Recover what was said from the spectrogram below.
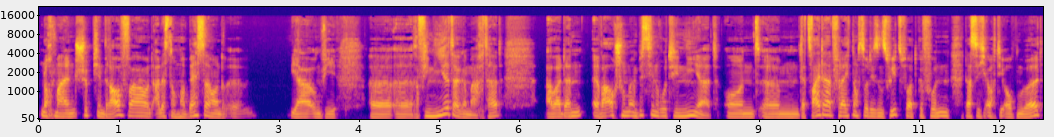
noch mal ein Schüppchen drauf war und alles noch mal besser und äh, ja irgendwie äh, äh, raffinierter gemacht hat. Aber dann er war auch schon mal ein bisschen routiniert und ähm, der zweite hat vielleicht noch so diesen Sweet Spot gefunden, dass sich auch die Open World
